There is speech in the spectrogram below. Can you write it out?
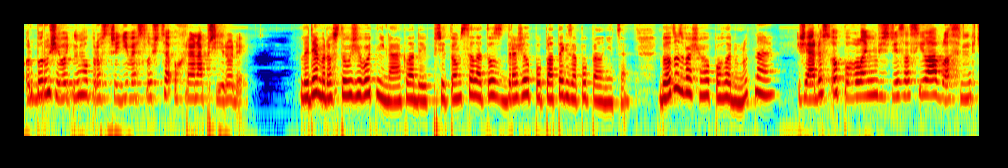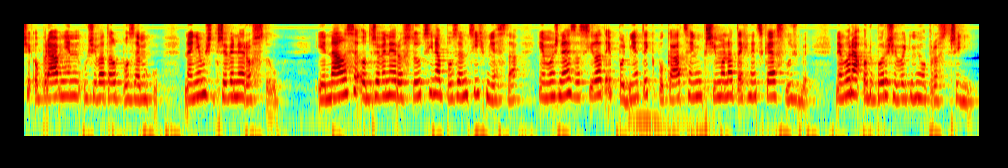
odboru životního prostředí ve složce ochrana přírody. Lidem rostou životní náklady, přitom se letos zdražil poplatek za popelnice. Bylo to z vašeho pohledu nutné? Žádost o povolení vždy zasílá vlastník či oprávněný uživatel pozemku, na němž dřeviny rostou. Jednáli se o dřeviny rostoucí na pozemcích města, je možné zasílat i podněty k pokácení přímo na technické služby nebo na odbor životního prostředí.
